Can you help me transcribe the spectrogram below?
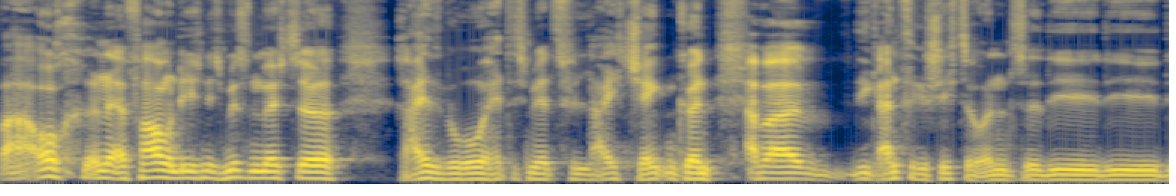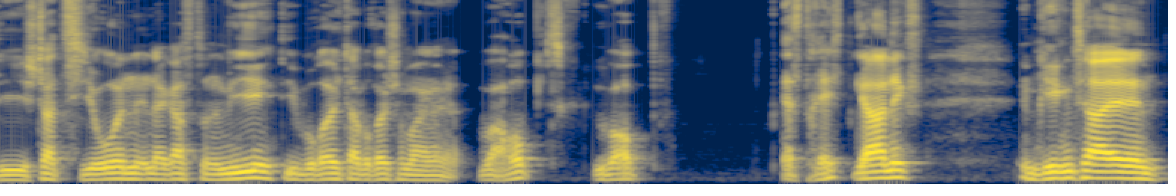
war auch eine Erfahrung, die ich nicht missen möchte. Reisebüro hätte ich mir jetzt vielleicht schenken können. Aber die ganze Geschichte und äh, die, die, die Station in der Gastronomie, die bereue ich, da bereue ich schon mal überhaupt, überhaupt erst recht gar nichts. Im Gegenteil,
